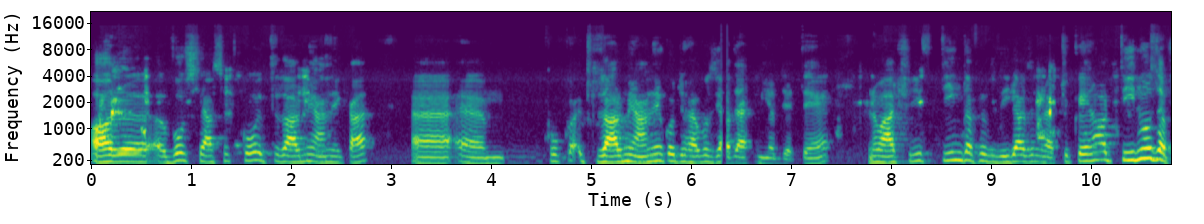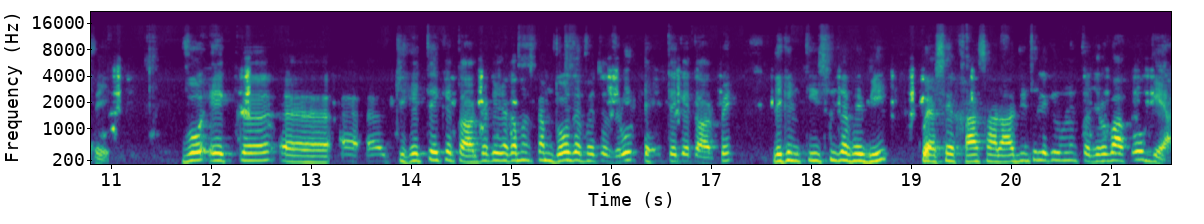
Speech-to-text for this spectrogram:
और वो सियासत को इकतदार में आने का को इकतदार में आने को जो है वो ज़्यादा अहमियत देते हैं। नवाज़ शरीफ तीन दफ़े वजी अजम रह चुके हैं और तीनों दफ़े वो एक चहेते के तौर पर कम अज़ कम दो दफ़े तो ज़रूर चहेते के तौर पर लेकिन तीसरी दफ़े भी कोई ऐसे ख़ास हालात नहीं थे, लेकिन उन्हें तजुर्बा हो गया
